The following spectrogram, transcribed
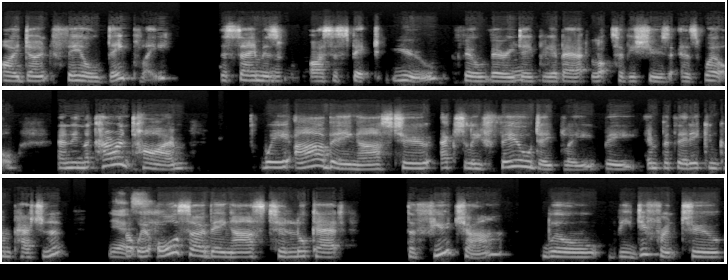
I don't feel deeply, the same as mm. I suspect you feel very mm. deeply about lots of issues as well. And in the current time, we are being asked to actually feel deeply, be empathetic and compassionate. Yes. But we're also being asked to look at the future will be different to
